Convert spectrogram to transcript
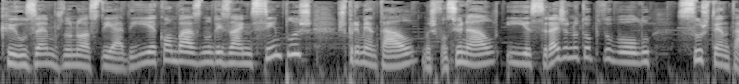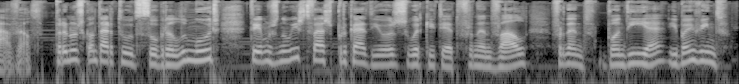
que usamos no nosso dia a dia com base num design simples, experimental, mas funcional e a cereja no topo do bolo, sustentável. Para nos contar tudo sobre a Lemur, temos no Isto Faz Por Cá de hoje o arquiteto Fernando Val. Fernando, bom dia e bem-vindo.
